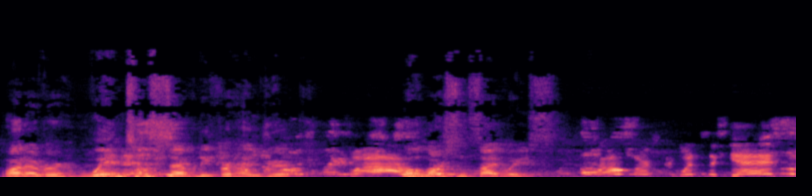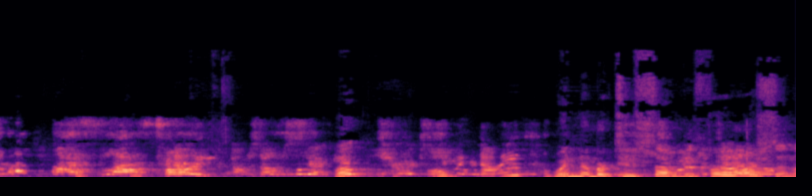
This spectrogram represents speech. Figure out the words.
Whatever. Win 270 for Hendrick. Wow. Oh, Larson sideways. Kyle Larson wins again. Last, last turn. Elliott comes on second. Well. Bowman. Win number 270 for Larson.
